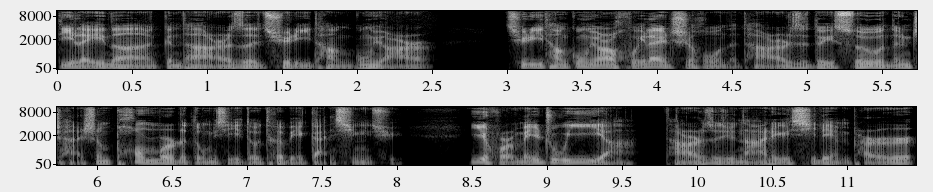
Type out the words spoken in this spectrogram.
地雷呢跟他儿子去了一趟公园去了一趟公园，回来之后呢，他儿子对所有能产生泡沫的东西都特别感兴趣。一会儿没注意啊，他儿子就拿这个洗脸盆、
